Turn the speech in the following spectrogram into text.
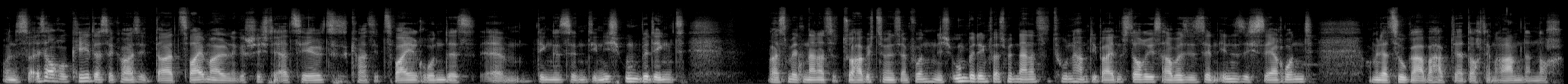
Und es ist auch okay, dass ihr quasi da zweimal eine Geschichte erzählt, quasi zwei runde ähm, Dinge sind, die nicht unbedingt was miteinander zu tun, habe ich zumindest empfunden, nicht unbedingt was miteinander zu tun haben, die beiden Stories, aber sie sind in sich sehr rund und mit der Zugabe habt ihr doch den Rahmen dann noch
